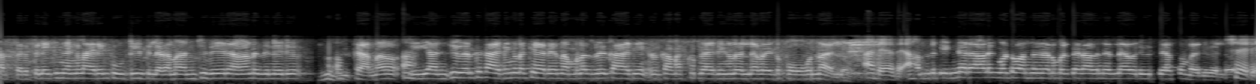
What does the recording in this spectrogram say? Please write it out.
അത്തരത്തിലേക്ക് ഞങ്ങൾ ആരെയും കൂട്ടിയിട്ടില്ല. കാരണം അഞ്ചു പേരാണ് ഇതിനൊരു കാരണം ഈ അഞ്ചു പേർക്ക് കാര്യങ്ങളൊക്കെ അറിയാം. നമ്മളത് കാര്യം കണക്കും കാര്യങ്ങളും എല്ലാം ആയിട്ട് പോകുന്നതല്ലേ? അതെ അതെ. ആ. പിന്നെ ഒരാൾ ഇങ്ങോട്ട് വന്നു കയറുമ്പോഴത്തേക്ക് അതിനെല്ലാം ഒരു വ്യത്യാസം വരുമല്ലോ ശരി.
